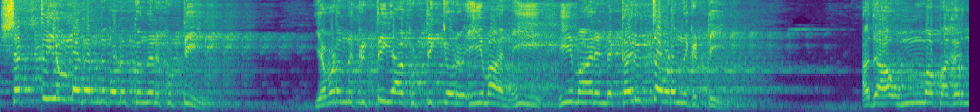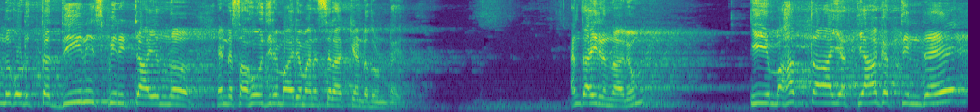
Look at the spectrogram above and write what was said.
ശക്തിയും പകർന്നു കൊടുക്കുന്ന ഒരു കുട്ടി എവിടെ നിന്ന് കിട്ടി ആ കുട്ടിക്ക് ഒരു ഈമാൻ? ഈ ഈമാനിന്റെ കരുത്ത് അവിടെ നിന്ന് കിട്ടി? അത് ആ ഉമ്മ പകർന്നു കൊടുത്ത ദീനി സ്പിരിറ്റായെന്ന് എന്റെ സഹോദരിമാര് മനസ്സിലാക്കേണ്ടതുണ്ട്. എന്തായിരുന്നാലും ഈ മഹത്തായ ത്യാഗത്തിന്റെ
